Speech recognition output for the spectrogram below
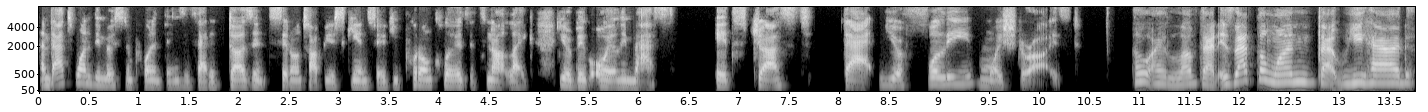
And that's one of the most important things is that it doesn't sit on top of your skin. So if you put on clothes, it's not like you're a big oily mess. It's just that you're fully moisturized. Oh, I love that. Is that the one that we had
